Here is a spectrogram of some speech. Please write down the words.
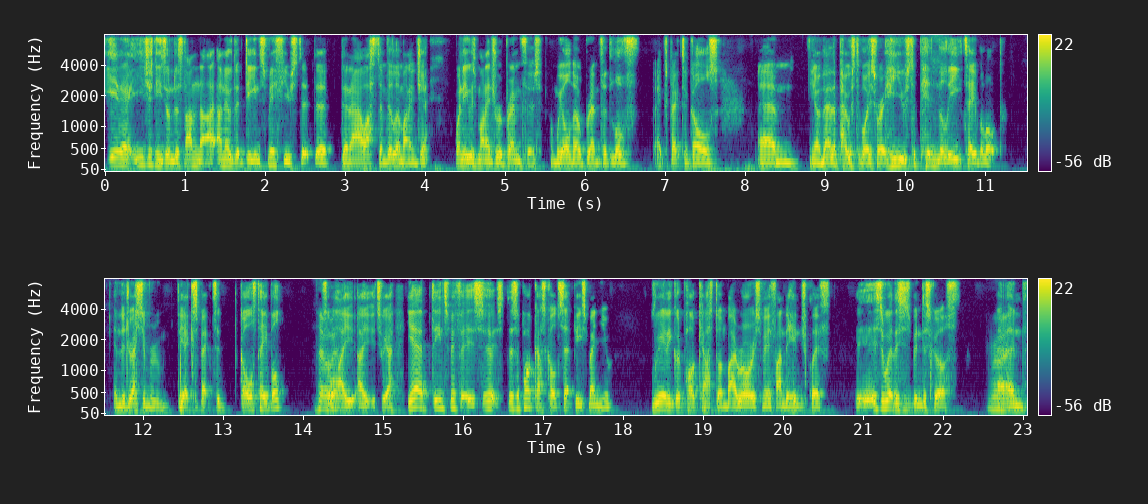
you know, you just need to understand that. I know that Dean Smith used to, the, the now Aston Villa manager, when he was manager of Brentford, and we all know Brentford love expected goals. Um, you know, they're the poster boys for it. He used to pin the league table up in the dressing room, the expected goals table. No so I, I, yeah, Dean Smith. It's, it's, there's a podcast called Set Piece Menu, really good podcast done by Rory Smith, Andy Hinchcliffe. This is where this has been discussed. Right. And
